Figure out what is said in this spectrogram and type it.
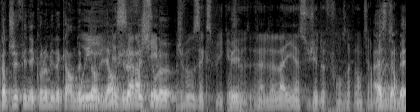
Quand j'ai fait une économie de 42 milliards de dirhams, je l'ai fait sur le. Je vais vous expliquer. Là, il y a un sujet de fond. Vous avez entièrement. Ah, c'est un vrai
